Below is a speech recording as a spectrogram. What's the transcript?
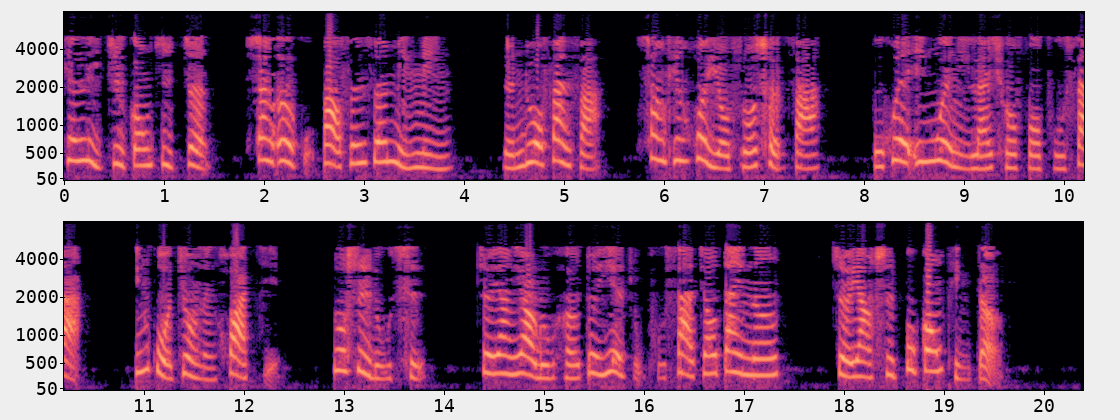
天理至公至正善恶果报分分明明。人若犯法上天会有所惩罚不会因为你来求佛菩萨因果就能化解。若是如此这样要如何对业主菩萨交代呢？这样是不公平的。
